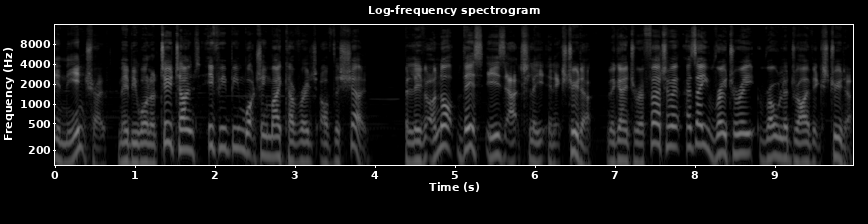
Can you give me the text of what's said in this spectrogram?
in the intro, maybe one or two times if you've been watching my coverage of the show. Believe it or not, this is actually an extruder. We're going to refer to it as a rotary roller drive extruder.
